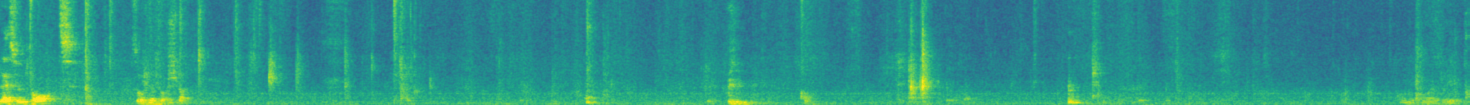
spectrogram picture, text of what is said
resultat som den första. Kommentarer på det?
